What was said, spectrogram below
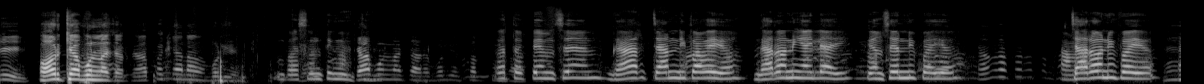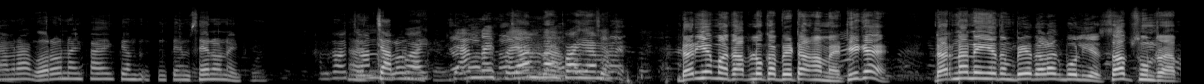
जी और क्या बोलना चाहते हैं? आपका क्या नाम है? बोलिए। बसंती माँ। क्या बोलना चाह रहे बोलिए सब वो तो पेंशन घर चार नहीं पावे हो घरों नहीं आई लाई पेंशन नहीं पाइयो। चारों नहीं पाइयो। हमरा घरों नहीं पाए हो नहीं पाई। हाँ, चलो नहीं पाए डरिए मत आप लोग का बेटा हम है ठीक है? डरना नहीं है तुम बेधड़क बोलिए सब सुन रहा है आप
